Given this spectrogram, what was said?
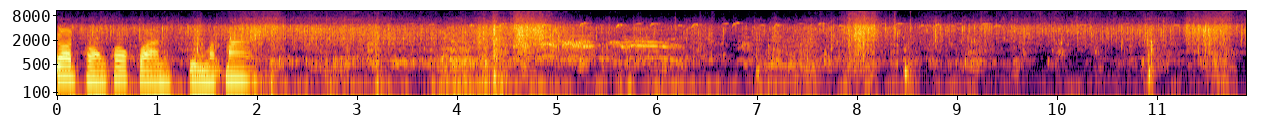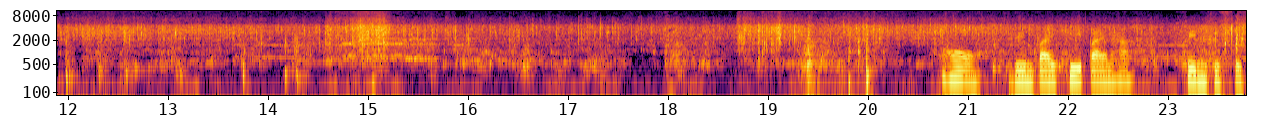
ยอดของพ่อควาญเก่งมาก ๆ โอ้ดื่มไปขี้ไปนะคะ ฟินสุด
